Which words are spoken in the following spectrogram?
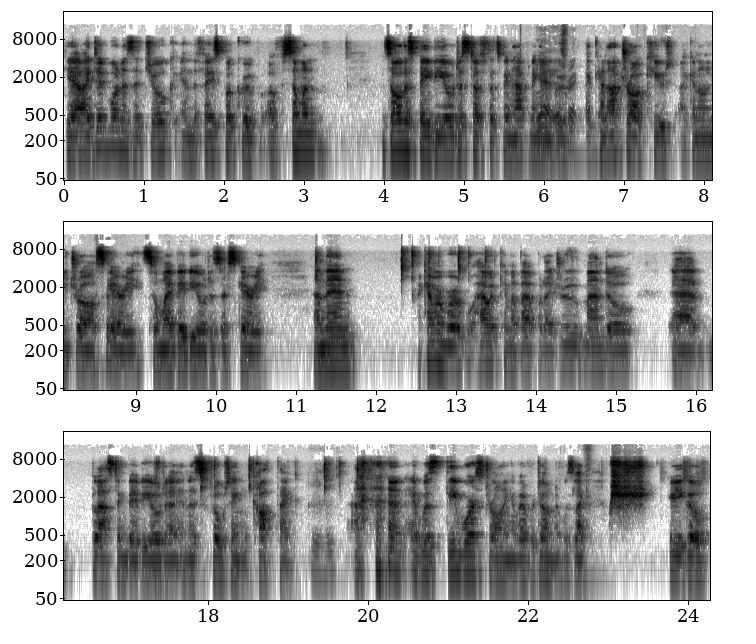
yeah. I did one as a joke in the Facebook group of someone. It's all this Baby Yoda stuff that's been happening Yeah, in the group. right. I cannot draw cute. I can only draw scary. so my Baby Yodas are scary. And then I can't remember how it came about, but I drew Mando uh, blasting Baby Yoda in his floating cot thing. hmm and it was the worst drawing I've ever done. It was like, here you go.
